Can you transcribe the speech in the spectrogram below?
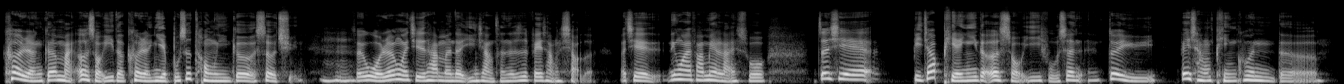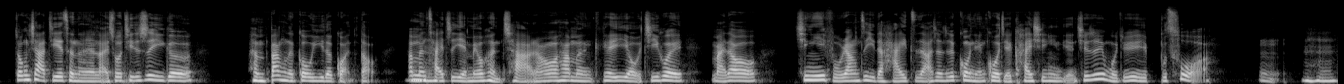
客人跟买二手衣的客人也不是同一个社群。嗯哼，所以我认为，其实他们的影响层次是非常小的。而且另外一方面来说，这些比较便宜的二手衣服，甚至对于非常贫困的中下阶层的人来说，其实是一个很棒的购衣的管道。他们材质也没有很差，然后他们可以有机会买到新衣服，让自己的孩子啊，甚至过年过节开心一点。其实我觉得也不错啊。嗯嗯哼。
